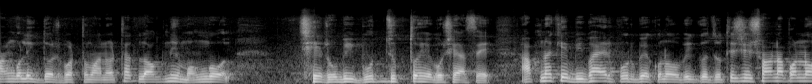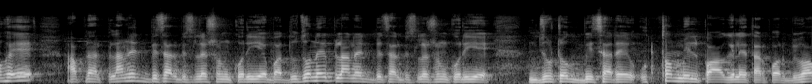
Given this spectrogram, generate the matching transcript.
মাঙ্গলিক দোষ বর্তমান, অর্থাৎ লগ্নে মঙ্গল, সে রবি বুধযুক্ত হয়ে বসে আছে, আপনাকে বিবাহের পূর্বে কোনো অভিজ্ঞ জ্যোতিষী স্বর্ণাপন্ন হয়ে আপনার প্ল্যানেট বিচার বিশ্লেষণ করিয়ে বা দুজনের প্ল্যানেট বিচার বিশ্লেষণ করিয়ে জোটক বিচারে উত্তম মিল পাওয়া গেলে তারপর বিবাহ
